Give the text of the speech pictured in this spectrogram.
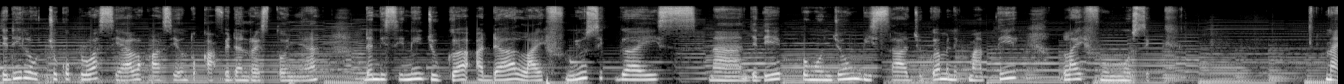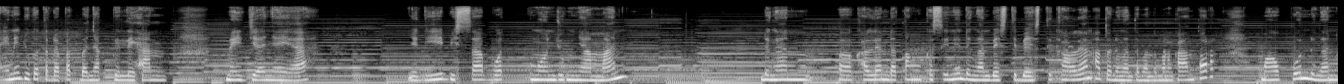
Jadi cukup luas ya lokasi untuk cafe dan restonya. Dan di sini juga ada live music guys. Nah jadi pengunjung bisa juga menikmati live musik nah ini juga terdapat banyak pilihan mejanya ya jadi bisa buat pengunjung nyaman dengan uh, kalian datang ke sini dengan bestie-bestie kalian atau dengan teman-teman kantor maupun dengan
